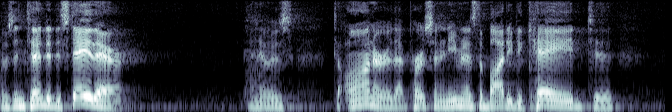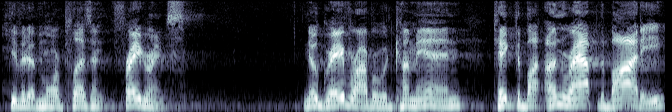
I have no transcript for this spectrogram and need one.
it was intended to stay there. And it was to honor that person, and even as the body decayed, to give it a more pleasant fragrance. No grave robber would come in, take the unwrap the body,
